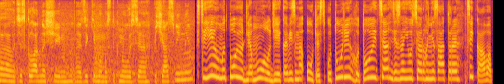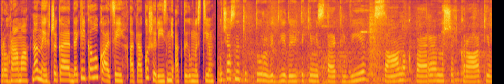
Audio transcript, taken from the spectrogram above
е, ці складнощі, з якими ми стикнулися під час війни. З цією метою для молоді, яка візьме участь у турі, готується, зізнаються організатори, цікава програма. На них чекає декілька локацій, а також різні активності. Учасники туру відвідують такі міста, як Львів, Санок, Перемишль, Краків,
